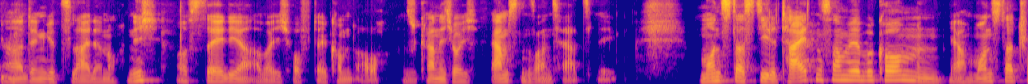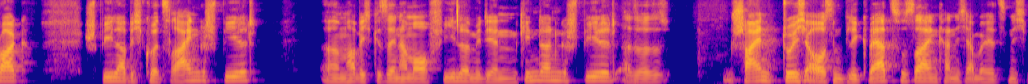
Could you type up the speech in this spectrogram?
Äh, den gibt es leider noch nicht auf Stadia, aber ich hoffe, der kommt auch. Also kann ich euch wärmstens ans Herz legen. Monster Steel Titans haben wir bekommen. Ein ja, Monster Truck Spiel habe ich kurz reingespielt. Ähm, habe ich gesehen, haben auch viele mit ihren Kindern gespielt. Also scheint durchaus ein Blick wert zu sein, kann ich aber jetzt nicht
